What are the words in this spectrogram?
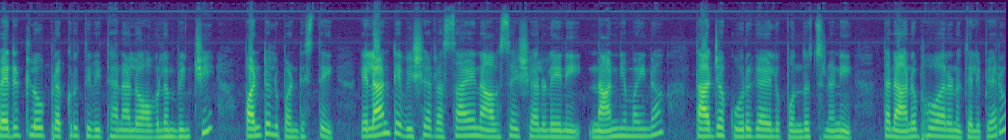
పెరట్లో ప్రకృతి విధానాలు అవలంబించి పంటలు పండిస్తే ఎలాంటి విష రసాయన అవశేషాలు లేని నాణ్యమైన తాజా కూరగాయలు పొందొచ్చునని తన అనుభవాలను తెలిపారు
